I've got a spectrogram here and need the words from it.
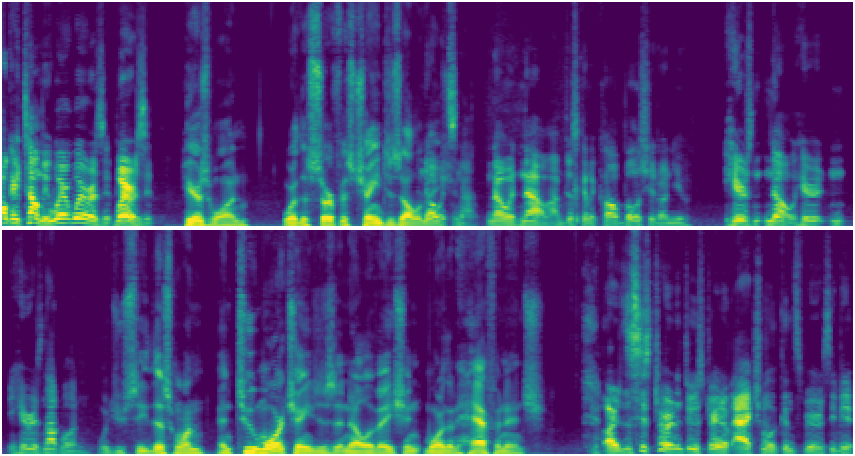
Okay, tell me, where, where is it? Where is it? Here's one where the surface changes elevation. No, it's not. No, it- no, I'm just gonna call bullshit on you. Here's, no, here, here is not one. Would you see this one? And two more changes in elevation more than half an inch. All right, this has turned into a straight up actual conspiracy video.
